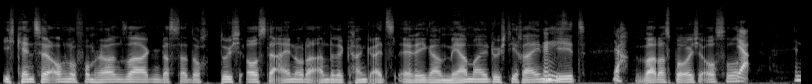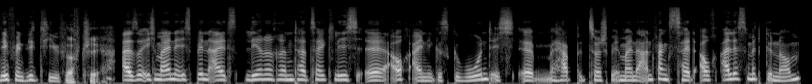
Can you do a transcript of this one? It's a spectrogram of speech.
ich kenne es ja auch nur vom Hörensagen, dass da doch durchaus der ein oder andere Krankheitserreger mehrmal durch die Reihen geht. Ja. War das bei euch auch so? Ja, definitiv. Okay. Also ich meine, ich bin als Lehrerin tatsächlich äh, auch einiges gewohnt. Ich äh, habe zum Beispiel in meiner Anfangszeit auch alles mitgenommen.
